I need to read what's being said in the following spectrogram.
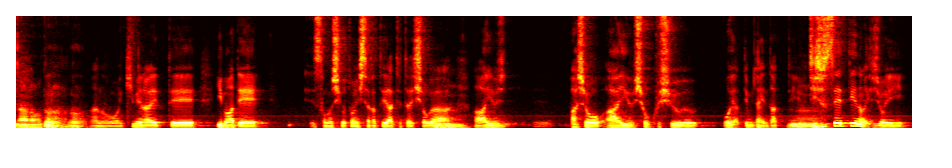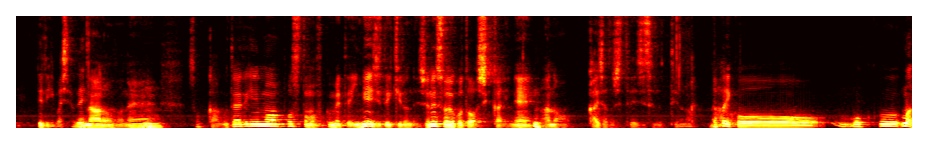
なるほど、あの決められて今までその仕事に従ってやってた人が、ああいう場所ああいう職種をやってみたいんだっていう自主性っていうのが非常に出てきましたね。なるほどね、そっか。具体的にもポストも含めてイメージできるんですよね。そういうことをしっかりね、あの会社として提示するっていうのは。やっぱりこう僕ま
